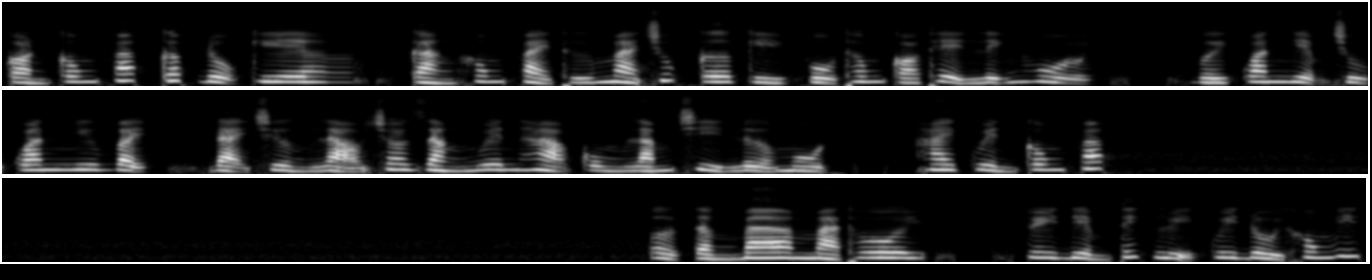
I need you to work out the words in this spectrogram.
Còn công pháp cấp độ kia, càng không phải thứ mà trúc cơ kỳ phổ thông có thể lĩnh hội. Với quan niệm chủ quan như vậy, đại trưởng lão cho rằng Nguyên Hạo cùng lắm chỉ lựa một, hai quyển công pháp. Ở tầng 3 mà thôi, tuy điểm tích lũy quy đổi không ít,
